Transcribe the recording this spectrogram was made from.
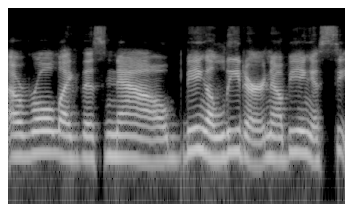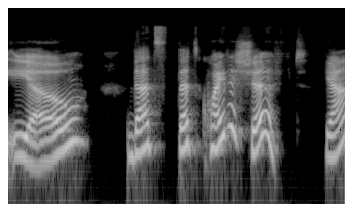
a role like this now, being a leader, now being a CEO, that's that's quite a shift. Yeah.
